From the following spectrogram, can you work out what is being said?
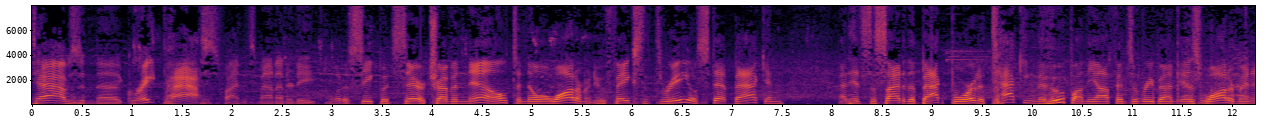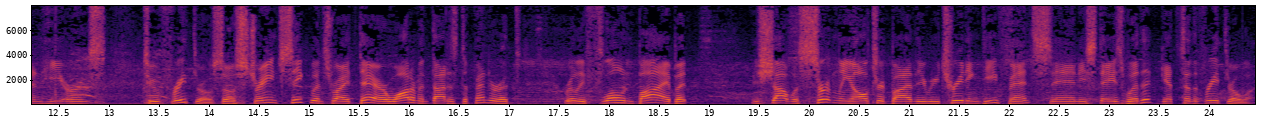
Tabbs, and uh, great pass. Find its man underneath. What a sequence there. Trevin Knell to Noah Waterman, who fakes the three. He'll step back, and that hits the side of the backboard. Attacking the hoop on the offensive rebound is Waterman, and he earns two free throws. So, strange sequence right there. Waterman thought his defender had really flown by, but his shot was certainly altered by the retreating defense, and he stays with it, gets to the free throw line.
